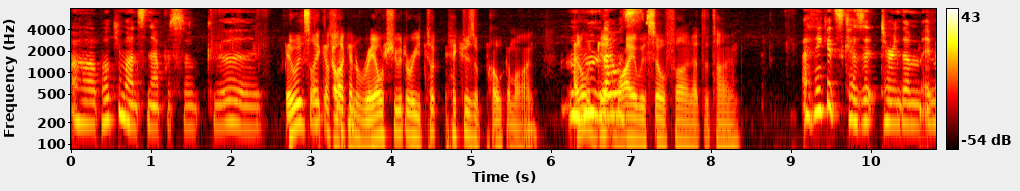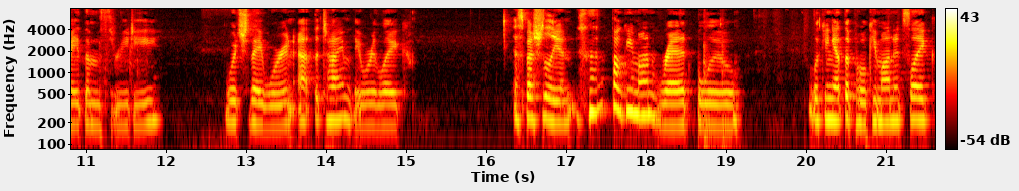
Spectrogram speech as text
Uh, Pokemon Snap was so good. It was like a Oh. fucking rail shooter where you took pictures of Pokemon. I don't Mhm, get that why it was so fun at the time. I think it's because it turned them, it made them 3D, which they weren't at the time. They were like, especially in Pokemon Red, Blue, looking at the Pokemon, it's like,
